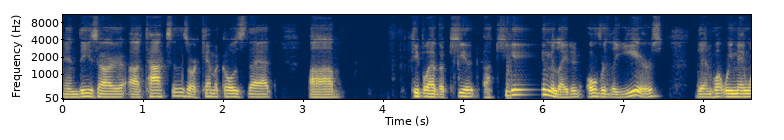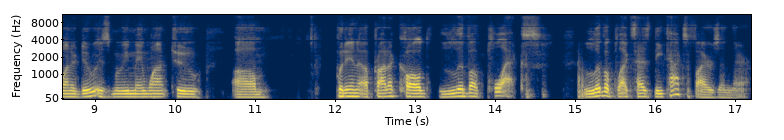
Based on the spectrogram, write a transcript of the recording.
and these are uh, toxins or chemicals that uh, people have accumulated over the years, then what we may want to do is we may want to um, put in a product called Livaplex. Livaplex has detoxifiers in there.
